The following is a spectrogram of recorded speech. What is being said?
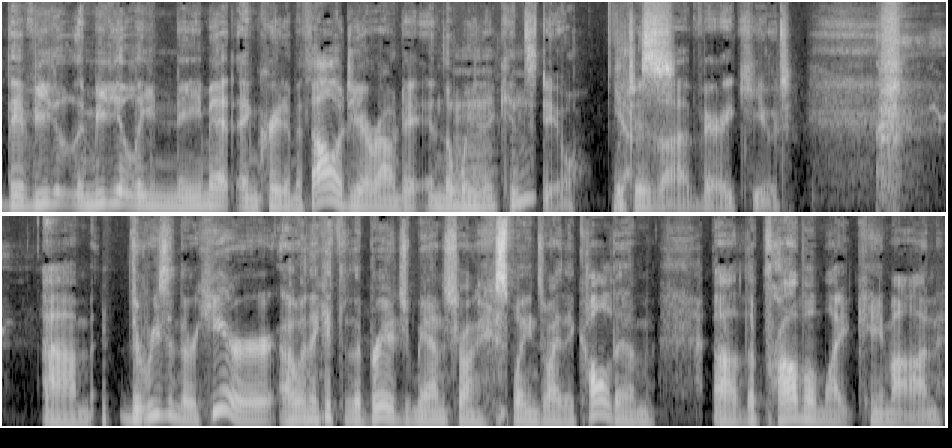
they immediately name it and create a mythology around it in the way that kids do, which is uh, very cute. Um, the reason they're here uh, when they get to the bridge, Manstrong explains why they called him. Uh, the problem light came on,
